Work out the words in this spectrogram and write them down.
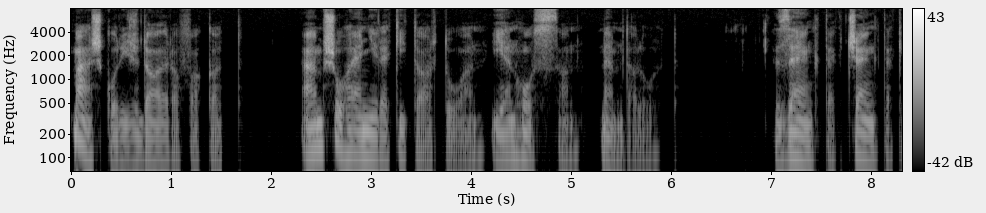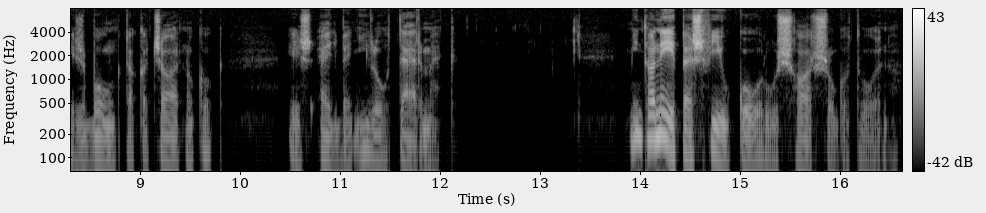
Máskor is dalra fakadt, ám soha ennyire kitartóan, ilyen hosszan nem dalolt. Zengtek, csengtek és bongtak a csarnokok, és egyben nyíló termek. Mintha népes fiúkórus harsogott volna.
